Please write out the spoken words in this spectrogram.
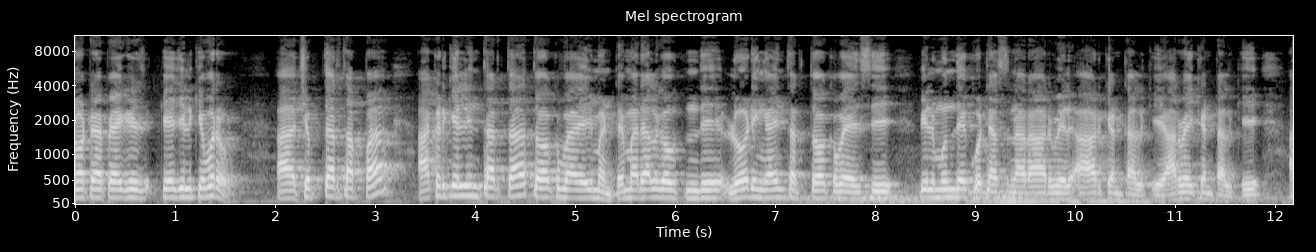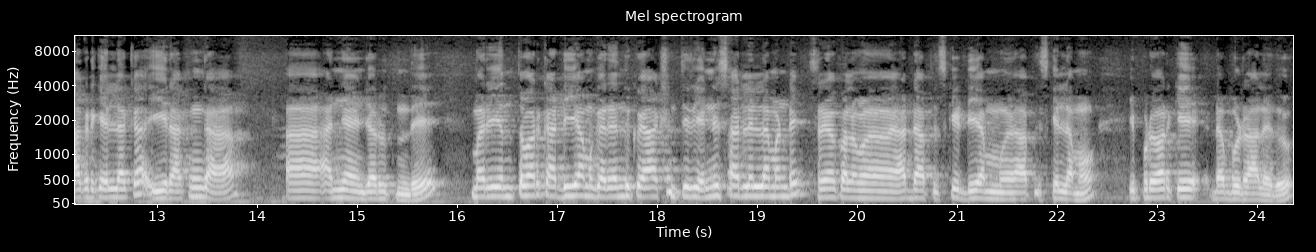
నూట యాభై కేజీలకి ఇవ్వరు. చెప్తారు తప్ప అక్కడికి వెళ్ళిన తర్వాత తోక వేయమంటే మరి ఎలాగవుతుంది? లోడింగ్ అయిన తర్వాత తోక వేసి వీళ్ళు ముందే కొట్టేస్తున్నారు ఆరు వేలు ఆరు క్వింటాలకి అరవై క్వింటాలకి. అక్కడికి వెళ్ళాక ఈ రకంగా అన్యాయం జరుగుతుంది. మరి ఇంతవరకు ఆ డిఎం గారు ఎందుకు యాక్షన్ తీసి ఎన్నిసార్లు వెళ్ళామండి? శ్రీకాకుళం హెడ్ ఆఫీస్కి డిఎం ఆఫీస్కి వెళ్ళాము. ఇప్పటి వరకు డబ్బులు రాలేదు.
